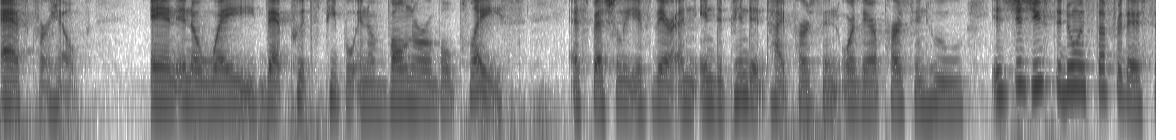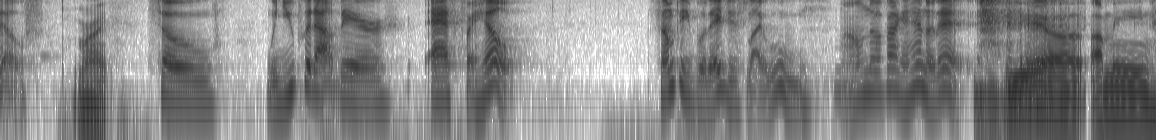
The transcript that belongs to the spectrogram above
ask for help and in a way that puts people in a vulnerable place especially if they're an independent type person or they're a person who is just used to doing stuff for themselves Right. so when you put out there ask for help some people they just like ooh i don't know if i can handle that yeah, I mean,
